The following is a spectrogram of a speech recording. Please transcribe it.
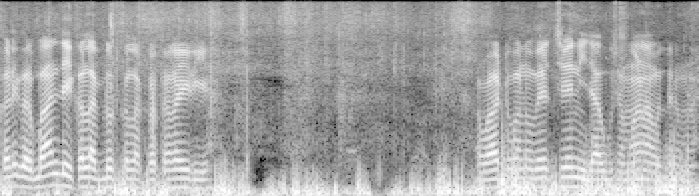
ઘડી ઘર બાંધી કલાક દોઢ કલાક તો રહી રહીએ. વાટવાનું વેચ છે નહીં આવું છે માણા વધારે હમણાં.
